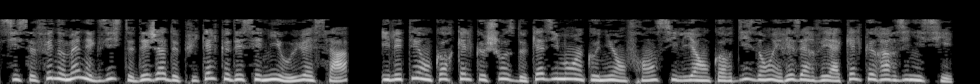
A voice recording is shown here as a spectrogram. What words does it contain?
Si ce phénomène existe déjà depuis quelques décennies aux USA, il était encore quelque chose de quasiment inconnu en France il y a encore dix ans et réservé à quelques rares initiés.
